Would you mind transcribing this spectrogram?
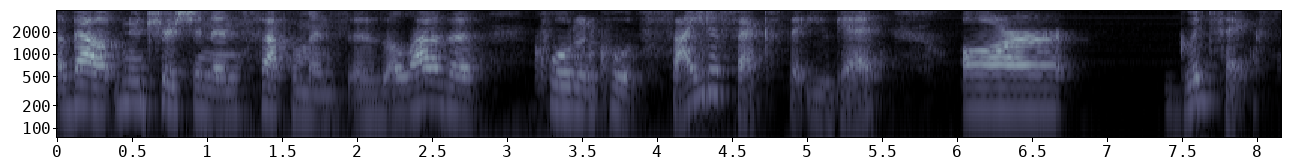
about nutrition and supplements is a lot of the quote unquote side effects that you get are good things.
